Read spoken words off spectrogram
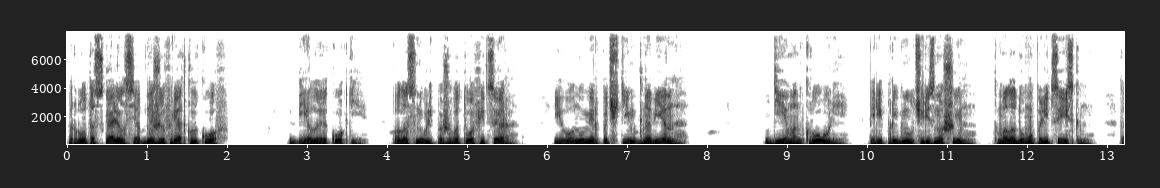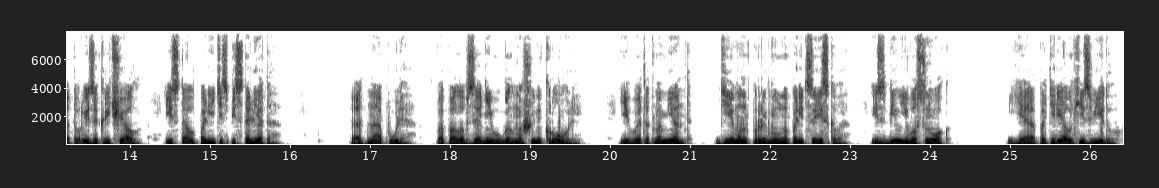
рот оскалился, обнажив ряд клыков. Белые когти полоснули по животу офицера, и он умер почти мгновенно. Демон Кроули перепрыгнул через машину к молодому полицейскому, который закричал и стал палить из пистолета. Одна пуля попала в задний угол машины Кроули, и в этот момент демон прыгнул на полицейского и сбил его с ног. Я потерял их из виду.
